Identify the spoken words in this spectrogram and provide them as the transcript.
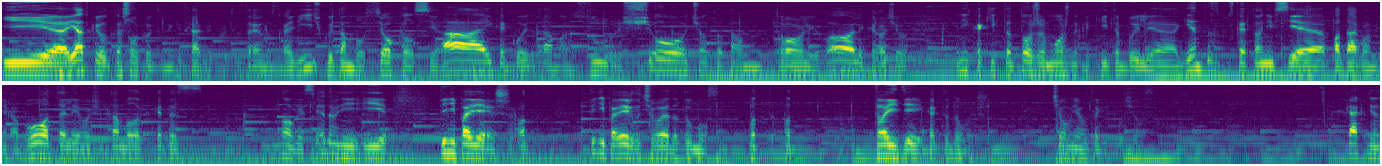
И я открыл, нашел какой-то на GitHub какую-то здоровую страничку, и там был Circle CI какой-то там, Azure еще что-то там, тролли, вали, короче, у них каких-то тоже можно какие-то были агенты запускать, но они все по дармам не работали. В общем, там было какое-то много исследований, и ты не поверишь. Вот ты не поверишь, до чего я додумался. Вот, вот твои идеи, как ты думаешь? Что у меня в итоге получилось? Как мне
